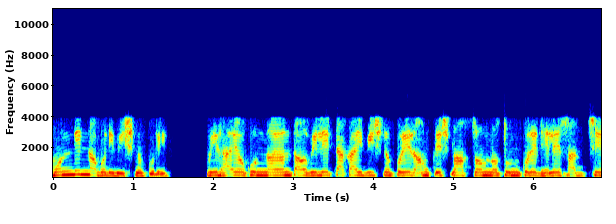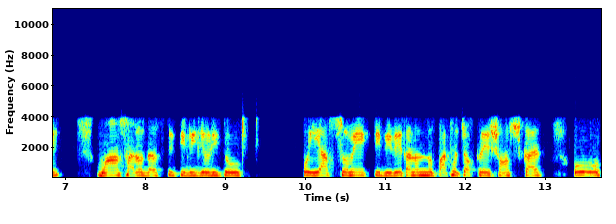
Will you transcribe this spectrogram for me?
মন্দির নগরী বিষ্ণুপুরে। বিধায়ক উন্নয়ন তহবিলের টাকায় বিষ্ণুপুরে রামকৃষ্ণ আশ্রম নতুন করে ঢেলে সাজছে মা সারদা স্মৃতি বিজড়িত। ওই আশ্রমে একটি বিবেকানন্দ পাঠচক্রের সংস্কার ও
